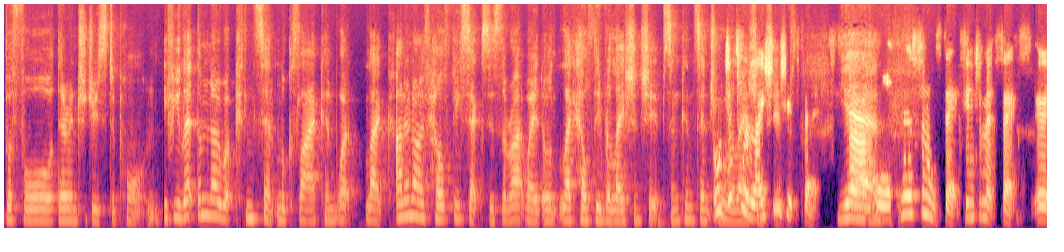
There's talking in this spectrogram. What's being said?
before they're introduced to porn, if you let them know what consent looks like and what, like, I don't know if healthy sex is the right way or like healthy relationships and consensual Or just relationships. relationship sex. Yeah. um, or personal sex, intimate sex. Uh,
